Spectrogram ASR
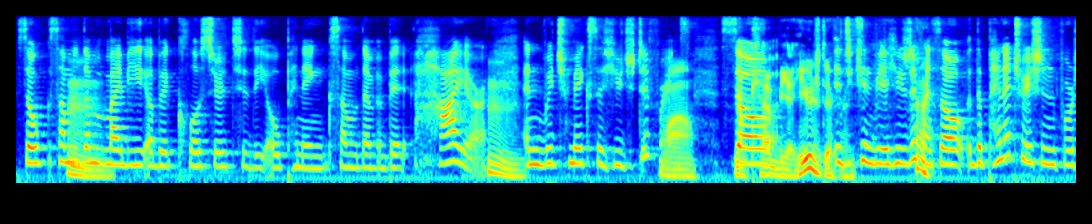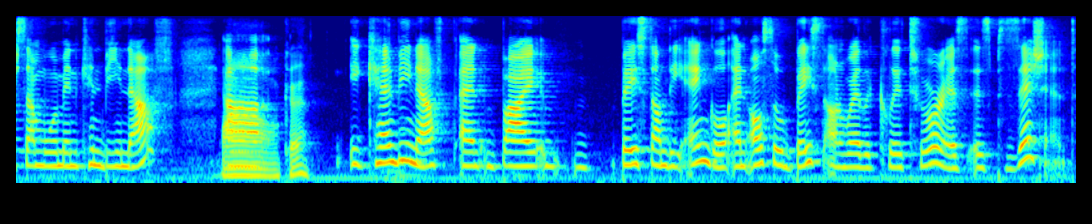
So some of Hmm. them might be a bit closer to the opening, some of them a bit higher, and which makes a huge difference. Hmm. Wow. So That can be a huge difference. It can be a huge difference. so the penetration for some women can be enough. Uh, okay. It can be enough, and by based on the angle and also based on where the clitoris is positioned.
